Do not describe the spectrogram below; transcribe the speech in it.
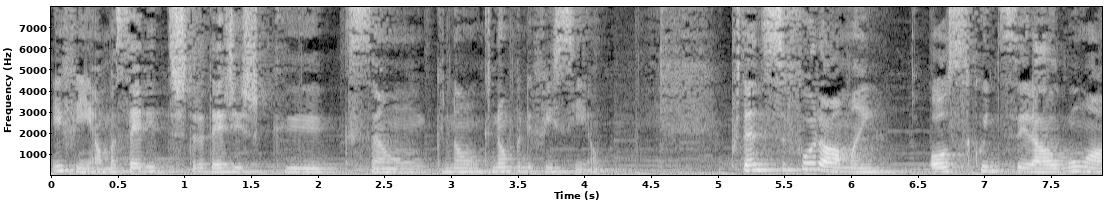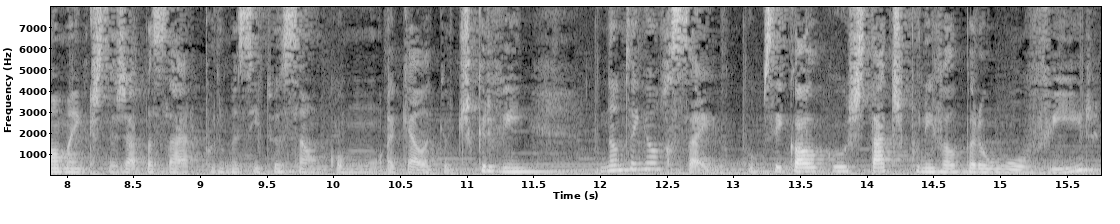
Enfim, há uma série de estratégias que, que, são, que, não, que não beneficiam. Portanto, se for homem ou se conhecer algum homem que esteja a passar por uma situação como aquela que eu descrevi, não tenham receio. O psicólogo está disponível para o ouvir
